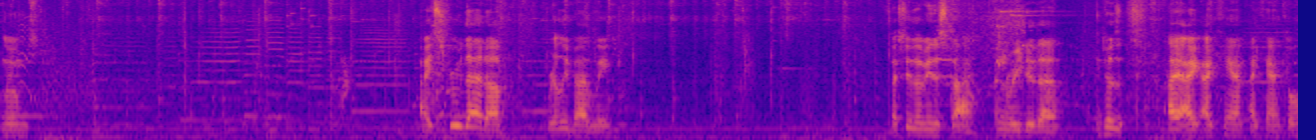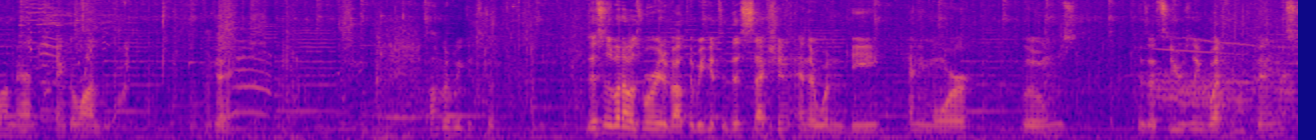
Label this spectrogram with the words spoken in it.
lums. I screwed that up really badly. Actually, let me just die and redo that. Because I, I, I can't, I can't go on, man. Can't go on. Okay. How could we get to... This is what I was worried about that we get to this section and there wouldn't be any more lums because that's usually what happens.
